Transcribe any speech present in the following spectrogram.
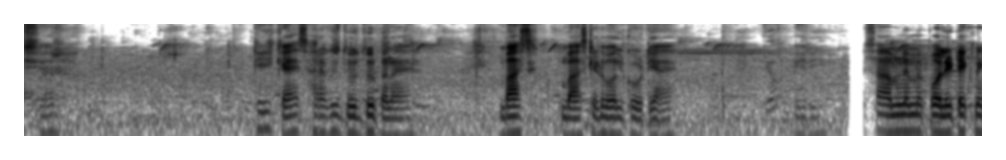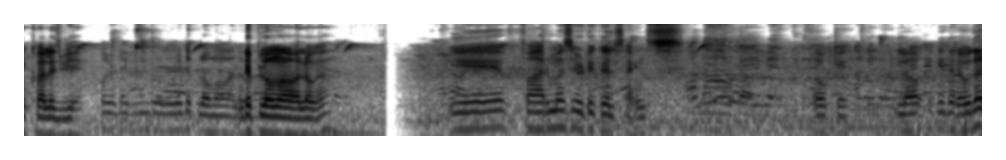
श्योर ठीक है सारा कुछ दूर दूर बनाया है। बास बास्केटबॉल कोर्ट यहाँ है। मेरी सामने में पॉलीटेक्निक कॉलेज भी है। पॉलिटेक्निक कॉलेज डिप्लोमा वाला। डिप्लोमा वालों का। ये फार्मास्यूटिकल साइंस ओके। लॉ किधर है? उधर?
